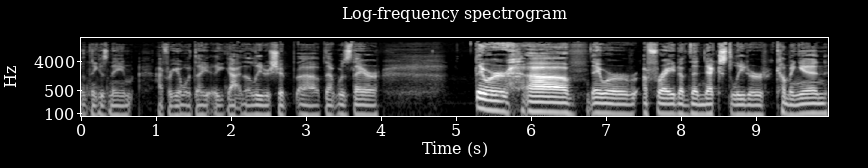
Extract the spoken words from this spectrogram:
I think his name, I forget what they got. The leadership uh, that was there. They were uh, they were afraid of the next leader coming in.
